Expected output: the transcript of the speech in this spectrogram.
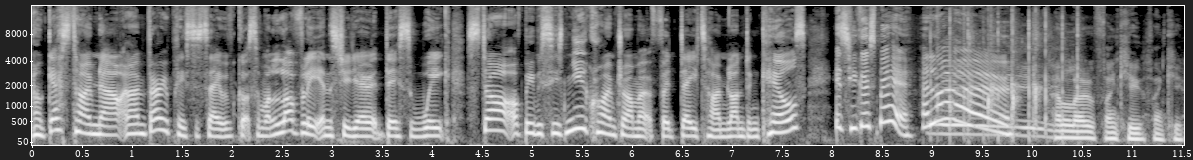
Our guest time now, and I'm very pleased to say we've got someone lovely in the studio this week. Star of BBC's new crime drama for daytime London Kills. It's Hugo Speer. Hello. Hello. Thank you. Thank you.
